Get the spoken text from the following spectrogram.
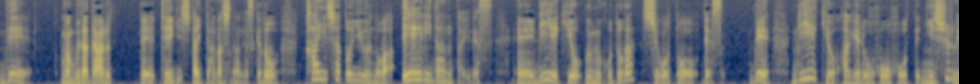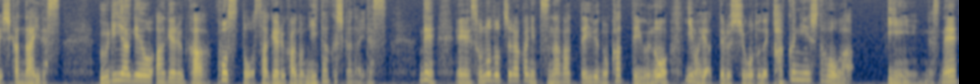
で、まあ無駄であるって定義したいって話なんですけど、会社というのは営利団体です。えー、利益を生むことが仕事です。で、利益を上げる方法って2種類しかないです。売上を上げるか、コストを下げるかの2択しかないです。で、えー、そのどちらかにつながっているのかっていうのを今やってる仕事で確認した方がいいんですね。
